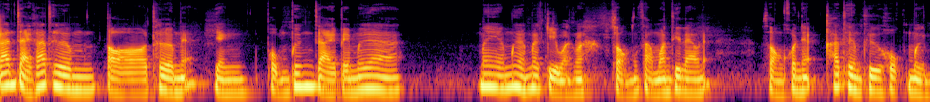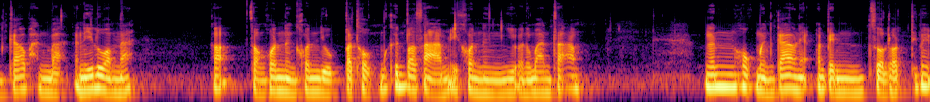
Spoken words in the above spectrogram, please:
การจ่ายค่าเทอมต่อเทอมเนี่ย อย่างผมเพิ่งจ่ายไปเมื่อ ไม่เมื่อเมื่อกี่วันวะสองสามวันที่แล้วเนี่ยสองคนเนี่ยค่าเทอมคือหกหมื่นเก้าพันบาท อันนี้รวมนะ ก็สองคนหนึ่งคนอยู่ประถมขึ้นปสามอีกคนหนึ่งอยู่อนุบาลสามเงินหกหมื่นเก้าเนี่ยมันเป็นส่วนลดที่ไม่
